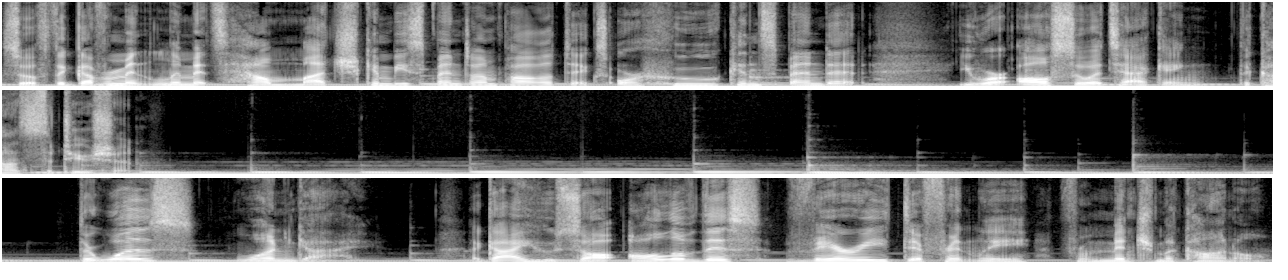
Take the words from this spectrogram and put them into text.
So if the government limits how much can be spent on politics or who can spend it, you are also attacking the Constitution. There was one guy, a guy who saw all of this very differently from Mitch McConnell,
